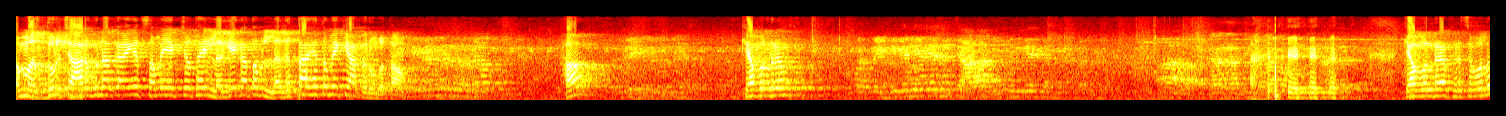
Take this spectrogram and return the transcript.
अब मजदूर चार गुना करेंगे समय एक चौथाई लगेगा तो अब लगता है तो मैं क्या करूँ, बताओ। हाँ? क्या बोल रहे हो? क्या बोल रहे हो, फिर से बोलो।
